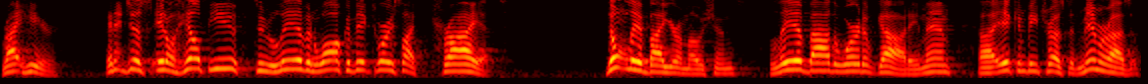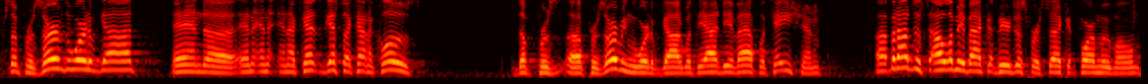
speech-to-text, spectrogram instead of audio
right here. And it just, it'll help you to live and walk a victorious life. Try it. Don't live by your emotions. Live by the Word of God. Amen. Uh, it can be trusted. Memorize it. So preserve the Word of God. And, uh, and, and, and I guess I kind of closed the pres- uh, preserving the Word of God with the idea of application. Uh, but I'll just, I'll, let me back up here just for a second before I move on.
